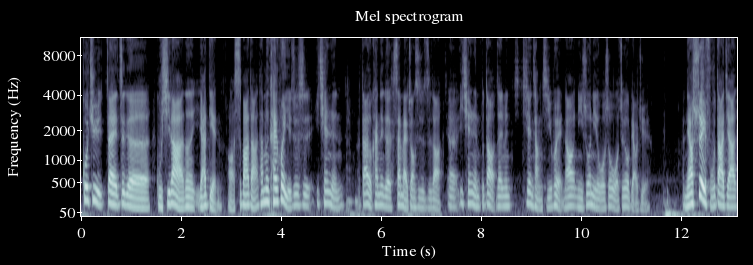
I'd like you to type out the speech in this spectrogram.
过去在这个古希腊的雅典啊，斯巴达，他们开会也就是一千人，大家有看那个三百壮士就知道，呃，一千人不到在那边现场集会，然后你说你，我说我，最后表决，你要说服大家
